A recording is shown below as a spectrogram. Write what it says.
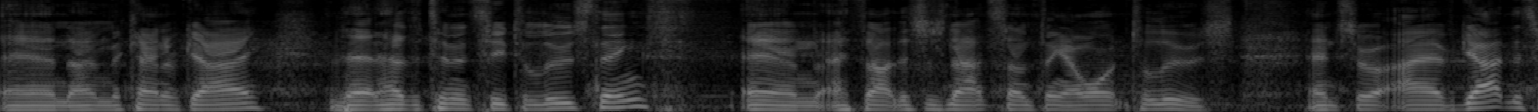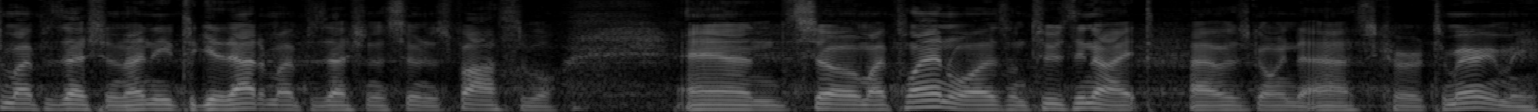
And I'm the kind of guy that has a tendency to lose things. And I thought this is not something I want to lose. And so I've got this in my possession. I need to get it out of my possession as soon as possible. And so my plan was on Tuesday night, I was going to ask her to marry me.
